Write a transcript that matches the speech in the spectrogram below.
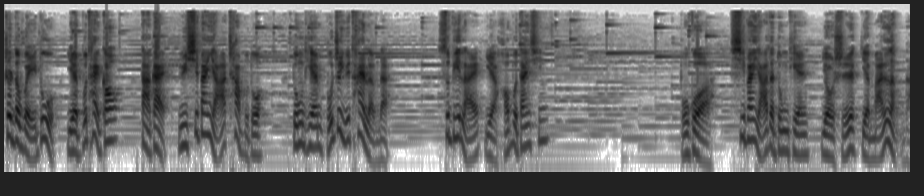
这儿的纬度也不太高。”大概与西班牙差不多，冬天不至于太冷的。斯皮莱也毫不担心。不过，西班牙的冬天有时也蛮冷的，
